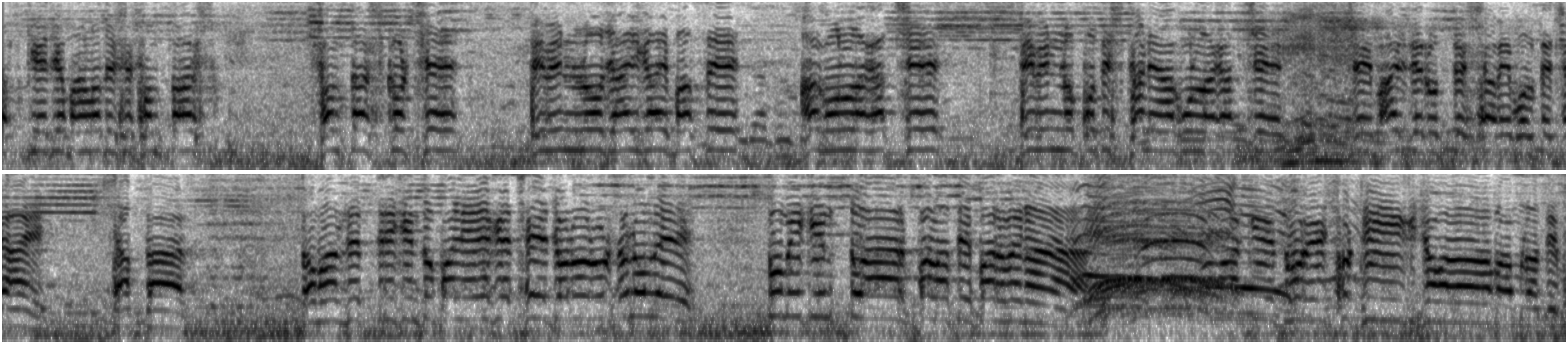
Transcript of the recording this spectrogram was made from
আজকে যে বাংলাদেশে সন্ত্রাস সন্ত্রাস করছে বিভিন্ন জায়গায় বাসে আগুন লাগাচ্ছে বিভিন্ন প্রতিষ্ঠানে আগুন লাগাচ্ছে সেই ভাইদের উদ্দেশ্যে আমি বলতে চাই সাবধান। তোমার নেত্রী কিন্তু পালিয়ে গেছে জনরোষণ হলে তুমি কিন্তু আর পালাতে পারবে না। তোমাকে ধরে সঠিক জবাব আমরা দেব।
